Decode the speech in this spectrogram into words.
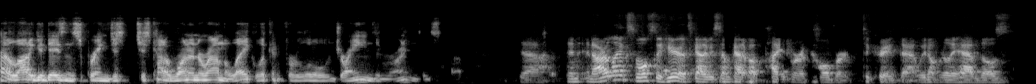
had a lot of good days in the spring, just just kind of running around the lake looking for little drains and run-ins and stuff. Yeah, in, in our lakes, mostly here, it's got to be some kind of a pipe or a culvert to create that. We don't really have those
